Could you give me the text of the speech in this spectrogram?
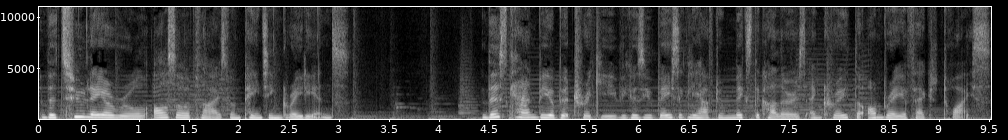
The two layer rule also applies when painting gradients. This can be a bit tricky because you basically have to mix the colors and create the ombre effect twice.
